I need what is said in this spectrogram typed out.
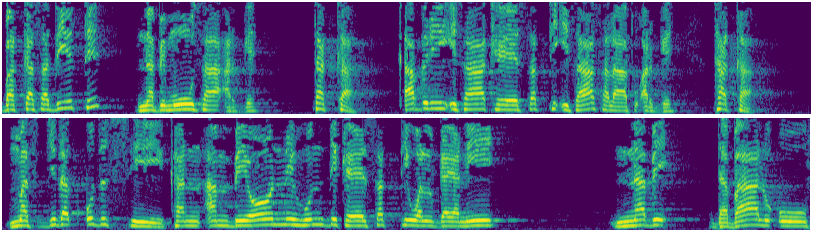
Bakka sadiitti nabi muusaa arge. Takka qabrii isaa keessatti isaa salaatu arge. Takka masjida qudsii kan ambiyoonni hundi keessatti wal gayanii nabi dabaalu'uuf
